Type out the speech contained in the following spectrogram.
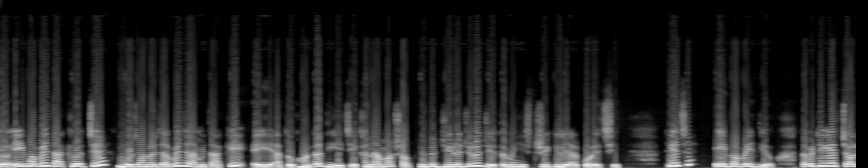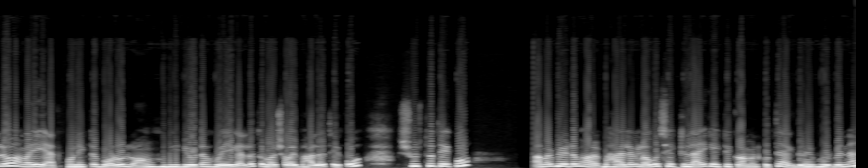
তো এইভাবেই তাকে হচ্ছে বোঝানো যাবে যে আমি তাকে এই এত ঘণ্টা দিয়েছি। এখানে আমার সব কিন্তু জিরো জিরো যেহেতু আমি হিস্ট্রি ক্লিয়ার করেছি। ঠিক আছে? এইভাবেই দিও। তবে ঠিক আছে, চলো আমার এই অনেকটা বড় লং ভিডিওটা হয়ে গেল। তোমরা সবাই ভালো থেকো, সুস্থ থেকো। আমার ভিডিওটা ভালো লাগল অবশ্যই একটি লাইক একটি কমেন্ট করতে একদমই ভুলবেন না।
